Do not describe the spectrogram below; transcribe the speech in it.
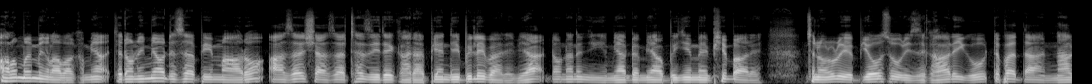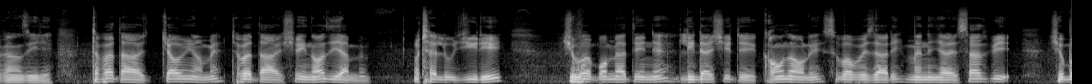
အားလုံးပဲမင်္ဂလာပါခင်ဗျကျွန်တော်နေမြောက်တစ်ဆက်ပေးမှာတော့အာဇက်ရှာဇက်ထက်စီတဲ့ခါတာပြန်တည်ပေးလိုက်ပါတယ်ဗျတောင်းတတဲ့ညီငယ်များအတွက်မြောက်ပေးခြင်းပဲဖြစ်ပါတယ်ကျွန်တော်တို့ရဲ့ပြောဆိုတွေစကားတွေကိုတစ်ဖက်သားနာခံစီတယ်တစ်ဖက်သားကြောင်းရမယ်တစ်ဖက်သားရှိန်သောစီရမယ်အထက်လူကြီးတွေရုပ်ဘပေါ်များတင်တဲ့ leadership တွေခေါင်းဆောင်တွေ supervisor တွေ manager တွေ service ရုပ်ဘ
